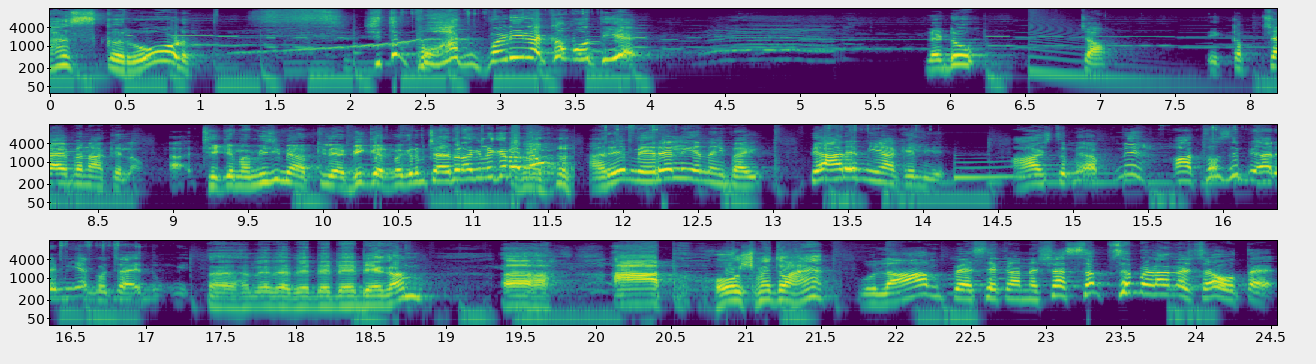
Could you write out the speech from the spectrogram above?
दस करोड़? ये तो बहुत बड़ी रकम होती है। लड्डू जाओ एक कप चाय बना के लाओ। ठीक है मम्मी जी मैं आपके लिए अभी गर्मा गर्म चाय बना के लेकर आता हूँ। अरे मेरे लिए नहीं भाई प्यारे मियाँ के लिए। आज तो मैं अपने हाथों से प्यारे मियाँ को चाय दूँगी। बे, बे, बे, बे, बेगम अ, आप होश में तो हैं? गुलाम पैसे का नशा सबसे बड़ा नशा होता है।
